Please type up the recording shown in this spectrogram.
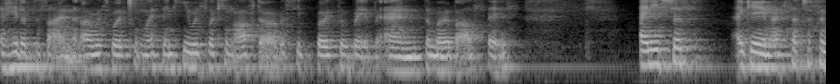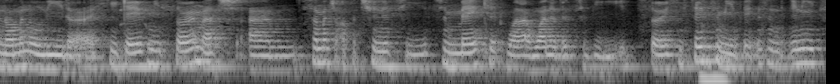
a head of design that I was working with, and he was looking after obviously both the web and the mobile space. And he's just again like such a phenomenal leader. He gave me so much, um, so much opportunity to make it what I wanted it to be. So he said to me, mm-hmm. "There isn't any,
